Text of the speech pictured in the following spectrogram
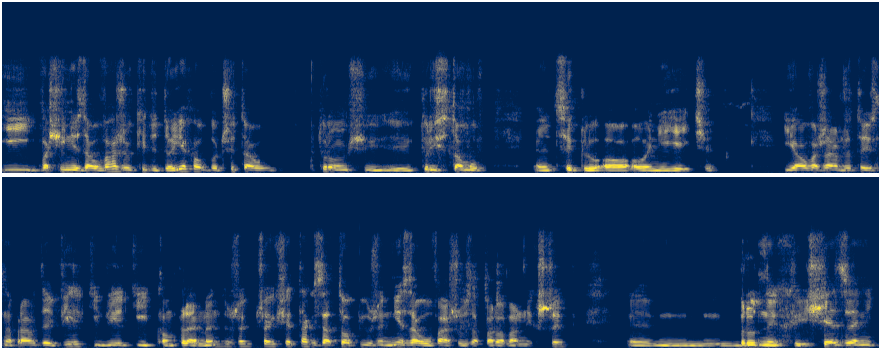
i właśnie nie zauważył, kiedy dojechał, bo czytał którąś, y, któryś z tomów y, cyklu o Owenie Jejcie. Ja uważałem, że to jest naprawdę wielki, wielki komplement, że człowiek się tak zatopił, że nie zauważył zaparowanych szyb, brudnych siedzeń,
